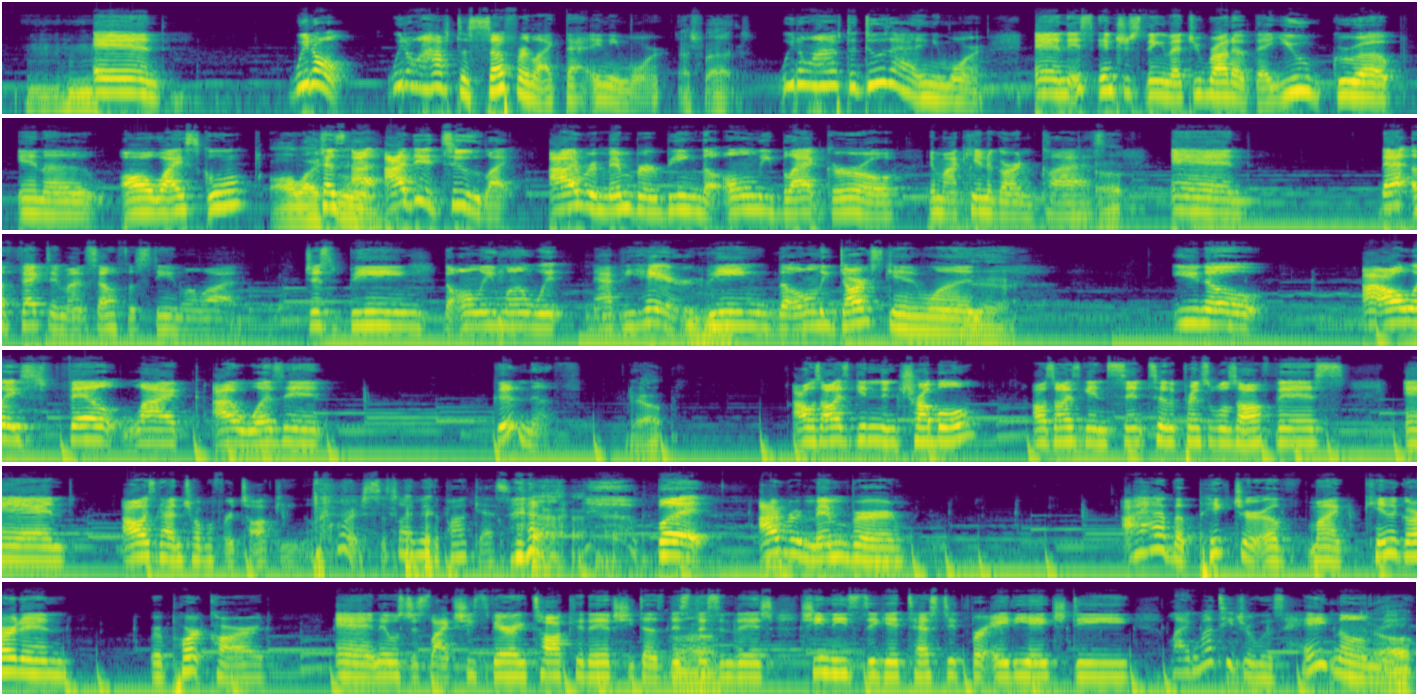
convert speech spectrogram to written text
And we don't we don't have to suffer like that anymore. that's facts. We don't have to do that anymore. And it's interesting that you brought up that you grew up in a all white school. All white Because school. I, I did too. Like I remember being the only black girl in my kindergarten class, Yup. and that affected my self esteem a lot. Just being the only one with nappy hair, being the only dark skinned one Mm-hmm. yeah, you know, I always felt like I wasn't good enough. yeah. I was always getting in trouble. I was always getting sent to the principal's office, and I always got in trouble for talking. Of course, that's why I made the podcast. but I remember I have a picture of my kindergarten report card. And it was just like she's very talkative. She does this, this, uh-huh. and this. She needs to get tested for ADHD. Like my teacher was hating on me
